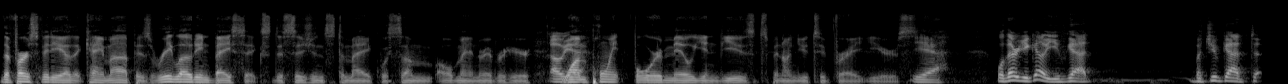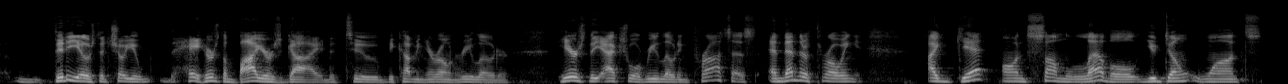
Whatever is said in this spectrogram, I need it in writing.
The first video that came up is reloading basics, decisions to make with some old man River here. Oh, yeah. 1.4 million views. It's been on YouTube for eight years. Yeah. Well, there you go. You've got, but you've got videos that show you, hey, here's the buyer's guide to becoming your own reloader. Here's the actual reloading process. And then they're throwing, I get on some level, you don't want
